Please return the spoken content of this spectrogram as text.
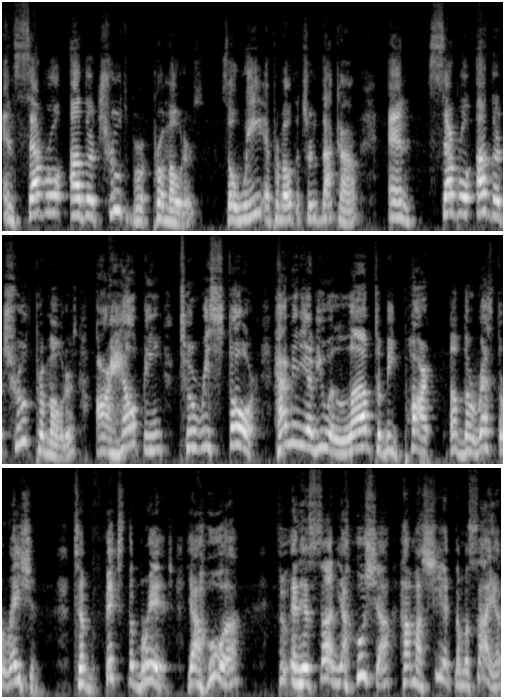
and several other truth pr- promoters, so we at promotethetruth.com and several other truth promoters are helping to restore. How many of you would love to be part of the restoration to fix the bridge? Yahuwah and his son Yahusha Hamashiach, the Messiah,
